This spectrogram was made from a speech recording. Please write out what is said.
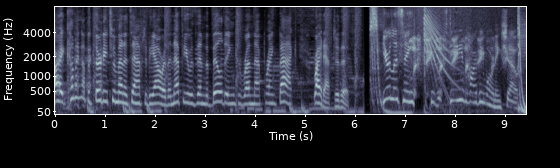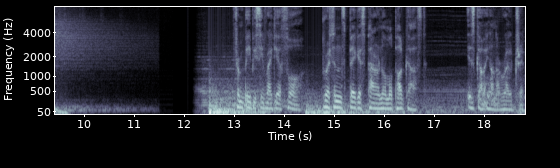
All right, coming up at 32 minutes after the hour, the nephew is in the building to run that prank back right after this. You're listening to the Steve Harvey Morning Show. From BBC Radio 4, Britain's biggest paranormal podcast is going on a road trip.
